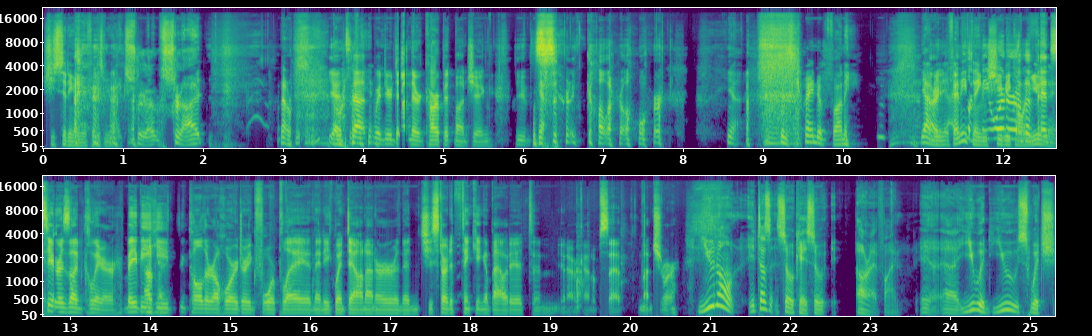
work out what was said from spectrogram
she's sitting on your face, and you're like, slut. slut. No, Yeah, it's not when you're down there carpet munching. You Yeah. sort of call her a whore. Yeah, it's kind of funny. Yeah, I mean, right, if anything, look, the she'd be order of events here is unclear. Maybe Okay. he called her a whore during foreplay, and then he went down on her, and then she started thinking about it, and you know, got upset. I'm not sure. You don't. It doesn't. So okay. So all right, fine. Uh, you would you switch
